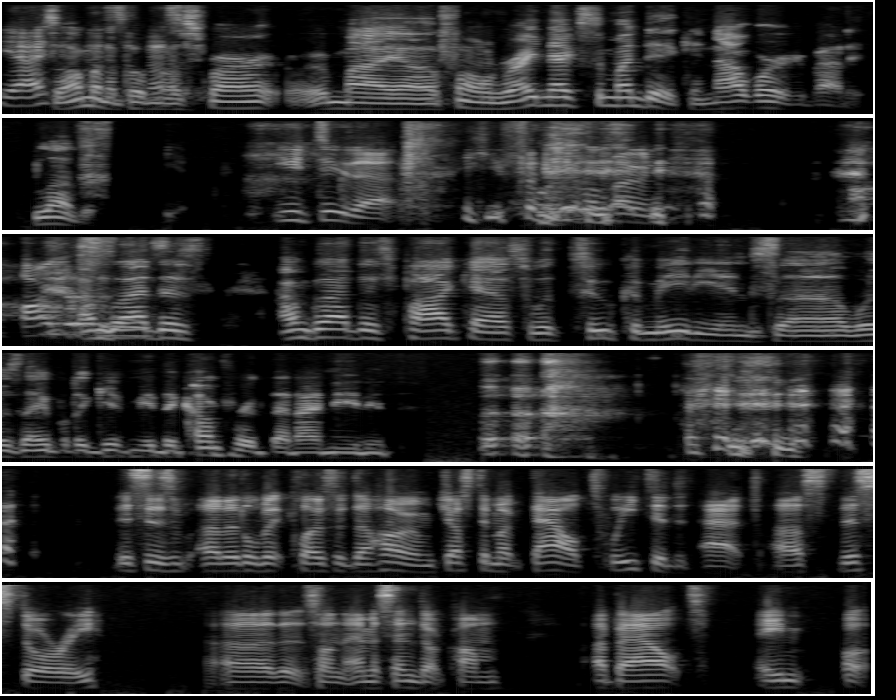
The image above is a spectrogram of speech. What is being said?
yeah I So I'm gonna put my sperm, my uh, phone right next to my dick and not worry about it. Love it. you do that you put your phone I'm glad listeners- this. I'm glad this podcast with two comedians uh, was able to give me the comfort that I needed. this is a little bit closer to home. Justin McDowell tweeted at us this story uh, that's on MSN.com about a uh,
